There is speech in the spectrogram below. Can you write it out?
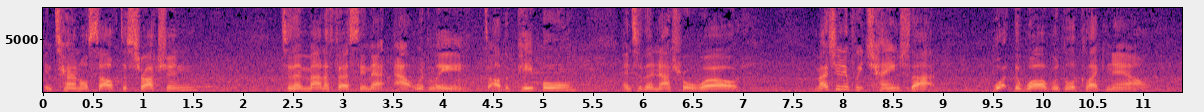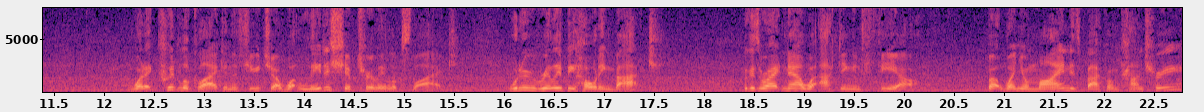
internal self destruction, to then manifesting that outwardly to other people and to the natural world. Imagine if we change that, what the world would look like now, what it could look like in the future, what leadership truly looks like. Would we really be holding back? Because right now we're acting in fear. But when your mind is back on country,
